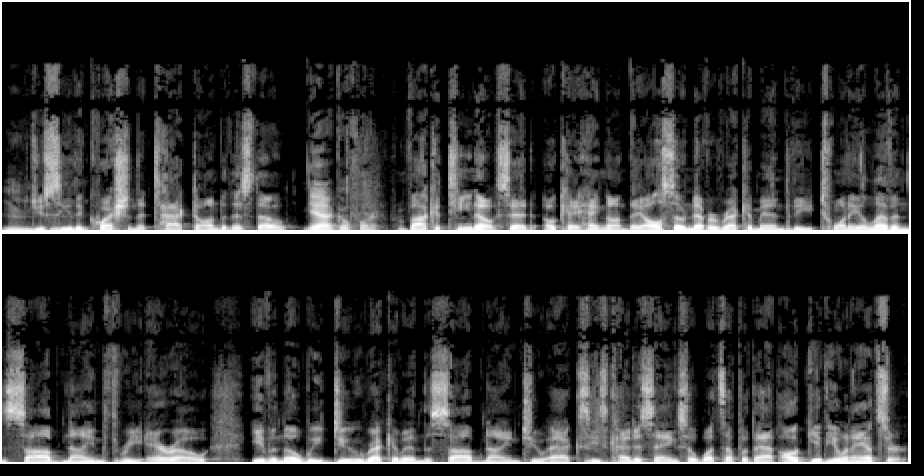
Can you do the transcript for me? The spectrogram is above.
Did you see the question that tacked onto this though? Yeah, go for it. Vacatino said, okay, hang on. They also never recommend the 2011 Saab 93 Aero, even though we do recommend the Saab 92X. He's kind of saying, so what's up with that? I'll give you an answer.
